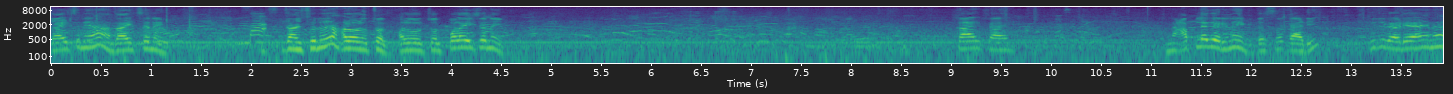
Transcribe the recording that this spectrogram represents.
जायचं नाही हा जायचं नाही. जायचं नाही हळूहळू चल हळूहळू चल पळायचं नाही. काय काय? ना आपल्या घरी नाही तसं गाडी. तुझी गाडी आहे ना?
